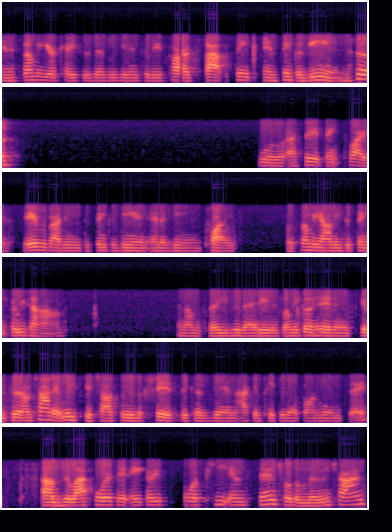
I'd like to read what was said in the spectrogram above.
And in some of your cases, as we get into these cards, stop, think, and think again. well, I said think twice. Everybody needs to think again and again, twice. But some of y'all need to think three times. And I'm to tell you who that is. Let me go ahead and skip to it. I'm trying to at least get y'all through the 5th because then I can pick it up on Wednesday. Um, July 4th at 8.34 p.m. Central, the moon trines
